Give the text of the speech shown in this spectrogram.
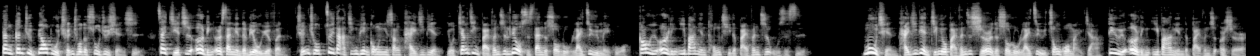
但根据标普全球的数据显示，在截至二零二三年的六月份，全球最大晶片供应商台积电有将近百分之六十三的收入来自于美国，高于二零一八年同期的百分之五十四。目前，台积电仅有百分之十二的收入来自于中国买家，低于二零一八年的百分之二十二。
